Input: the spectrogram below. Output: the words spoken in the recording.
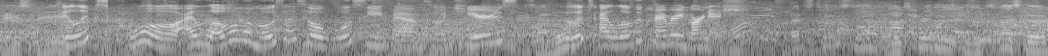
tasty. It looks cool. I love a mimosa, so we'll see, fam. So cheers. Salud. It looks. I love the cranberry garnish. That's tasty. It looks pretty. It looks festive.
